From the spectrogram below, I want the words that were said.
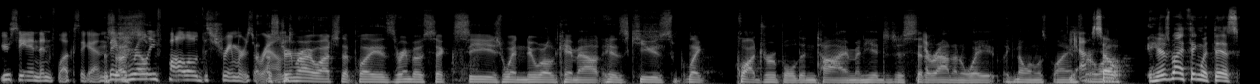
You're seeing an influx again. They I s- really followed the streamers A around. streamer I watched that plays Rainbow Six Siege when New World came out, his queues like quadrupled in time, and he had to just sit around and wait like no one was playing Yeah. for a So here's my thing with this.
